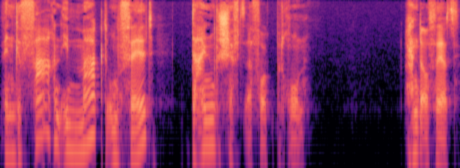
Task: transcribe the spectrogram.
wenn Gefahren im Marktumfeld deinen Geschäftserfolg bedrohen. Hand aufs Herz.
